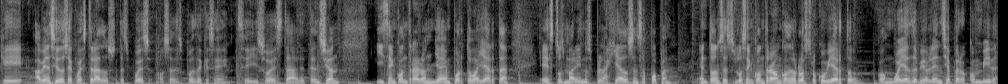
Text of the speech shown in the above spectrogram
que habían sido secuestrados después, o sea, después de que se, se hizo esta detención, y se encontraron ya en Puerto Vallarta estos marinos plagiados en Zapopan. Entonces los encontraron con el rostro cubierto, con huellas de violencia pero con vida,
